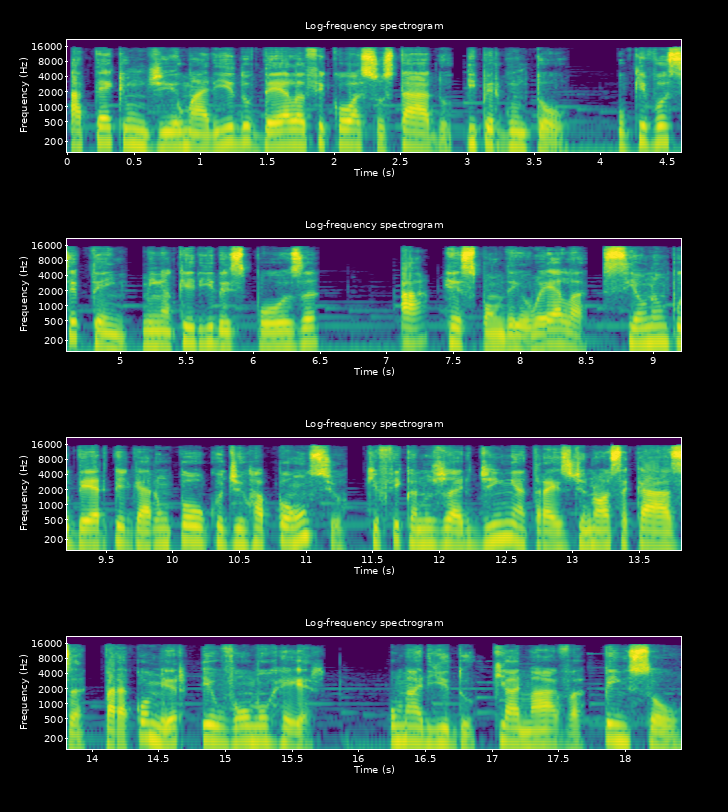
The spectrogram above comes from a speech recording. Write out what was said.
Até que um dia o marido dela ficou assustado, e perguntou: O que você tem, minha querida esposa? Ah, respondeu ela, se eu não puder pegar um pouco de rapôncio, que fica no jardim atrás de nossa casa, para comer, eu vou morrer. O marido, que a amava, pensou:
